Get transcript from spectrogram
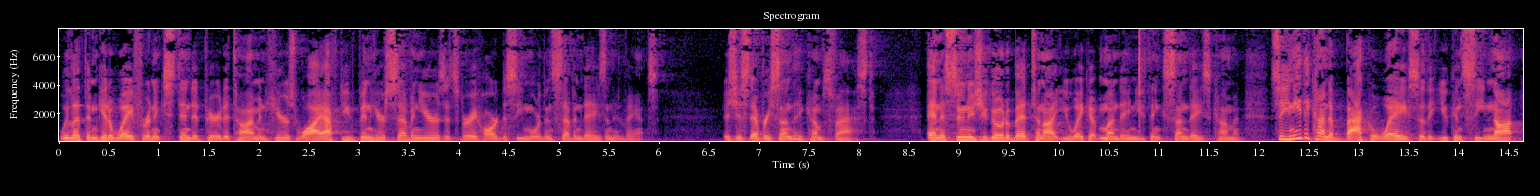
we let them get away for an extended period of time. And here's why. After you've been here seven years, it's very hard to see more than seven days in advance. It's just every Sunday comes fast. And as soon as you go to bed tonight, you wake up Monday and you think Sunday's coming. So you need to kind of back away so that you can see not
